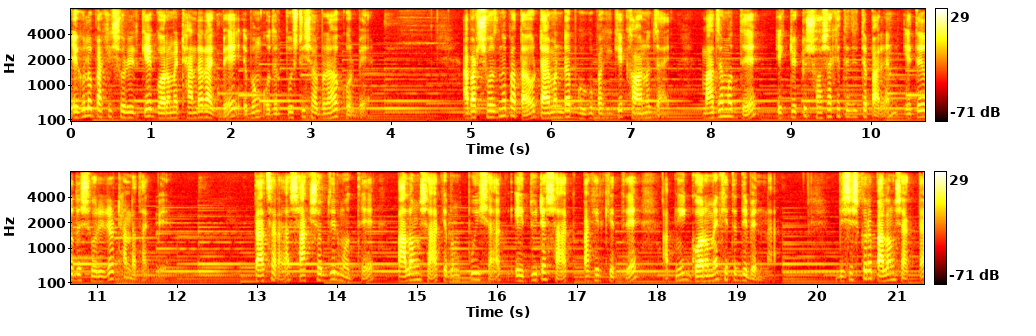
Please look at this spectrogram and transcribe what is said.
এগুলো পাখির শরীরকে গরমে ঠান্ডা রাখবে এবং ওদের পুষ্টি সরবরাহ করবে। আবার সজনে পাতাও ডায়মন্ড ডাব ঘুঘু পাখিকে খাওয়ানো যায়। মাঝে মধ্যে একটু একটু শশা খেতে দিতে পারেন, এতে ওদের শরীরও ঠান্ডা থাকবে। তাছাড়া শাকসবজির মধ্যে পালং শাক এবং পুঁই শাক, এই দুইটা শাক পাখির ক্ষেত্রে আপনি গরমে খেতে দিবেন না। বিশেষ করে পালং শাকটা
